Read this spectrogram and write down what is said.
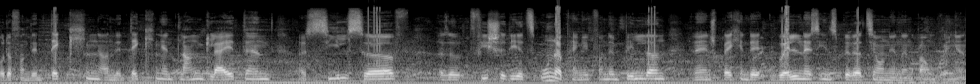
oder von den Decken, an den Decken entlang gleitend, als Seal Surf. Also Fische, die jetzt unabhängig von den Bildern eine entsprechende Wellness-Inspiration in den Raum bringen.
